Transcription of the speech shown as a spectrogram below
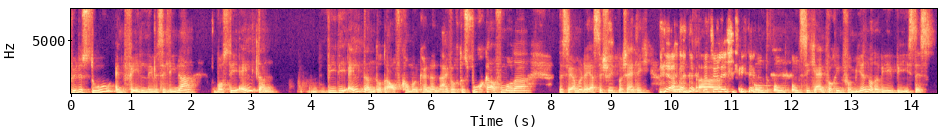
würdest du empfehlen, liebe Selina, was die Eltern wie die Eltern da drauf kommen können. Einfach das Buch kaufen oder das wäre mal der erste Schritt wahrscheinlich. Ja, und, äh, natürlich. Und, und, und sich einfach informieren oder wie, wie ist das?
